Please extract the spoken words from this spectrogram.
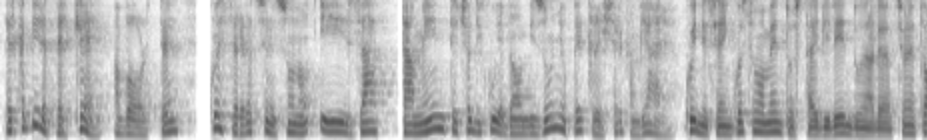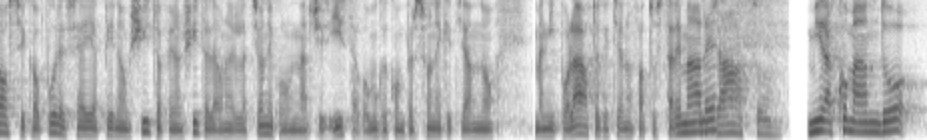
per capire perché a volte queste relazioni sono esattamente ciò di cui abbiamo bisogno per crescere e cambiare. Quindi se in questo momento stai vivendo una relazione tossica oppure sei appena uscito, appena uscita da una relazione con un narcisista, comunque con persone che ti hanno manipolato, che ti hanno fatto stare male, esatto. Mi raccomando,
